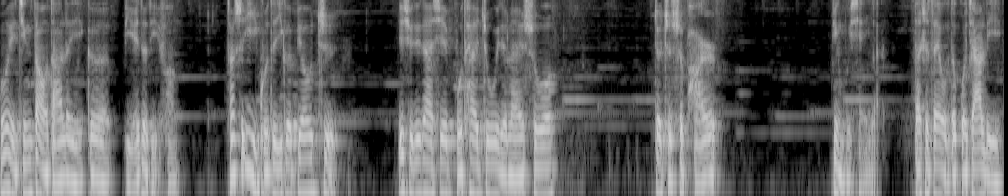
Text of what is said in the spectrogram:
我已经到达了一个别的地方。它是异国的一个标志。也许对那些不太注意的人来说，这指示牌儿并不显眼，但是在我的国家里，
